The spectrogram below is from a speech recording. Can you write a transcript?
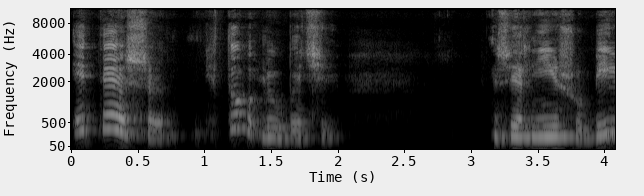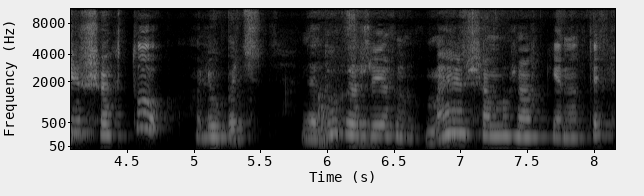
І теж, хто любить жирнішу більше, хто любить не дуже жирну, менше можна вкинути.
